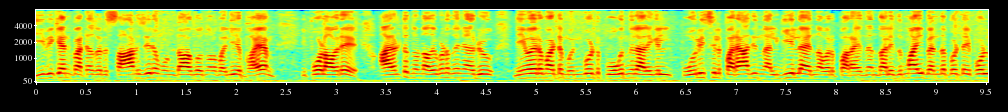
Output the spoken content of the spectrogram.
ജീവിക്കാൻ പറ്റാത്ത ഒരു സാഹചര്യം ഉണ്ടാകും എന്നുള്ള വലിയ ഭയം ഇപ്പോൾ അവരെ അലട്ടുന്നുണ്ട്. അതുകൊണ്ട് തന്നെ ഒരു നിയമപരമായിട്ട് മുൻപോട്ട് പോകുന്നില്ല അല്ലെങ്കിൽ പോലീസിൽ പരാതി നൽകിയില്ല എന്ന് അവർ പറയുന്നത്. എന്തായാലും ഇതുമായി ബന്ധപ്പെട്ട് ഇപ്പോൾ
